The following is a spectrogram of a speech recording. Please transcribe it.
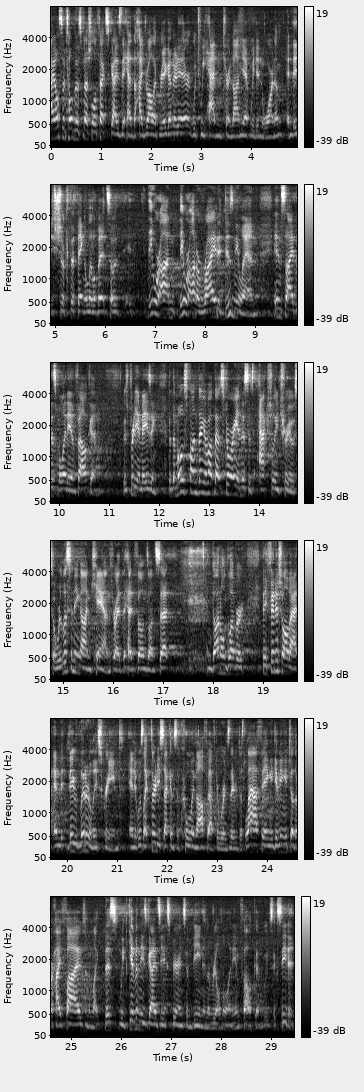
I also told the special effects guys they had the hydraulic rig under there, which we hadn't turned on yet. We didn't warn them, and they shook the thing a little bit. So they were on they were on a ride at Disneyland inside this Millennium Falcon. It was pretty amazing. But the most fun thing about that story, and this is actually true, so we're listening on cans, right? The headphones on set. And Donald Glover they finished all that and they literally screamed and it was like 30 seconds of cooling off afterwards they were just laughing and giving each other high fives and i'm like this we've given these guys the experience of being in the real millennium falcon we've succeeded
